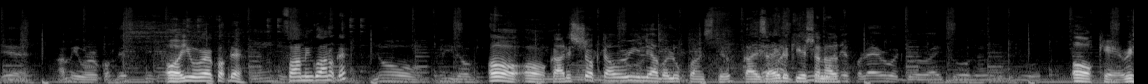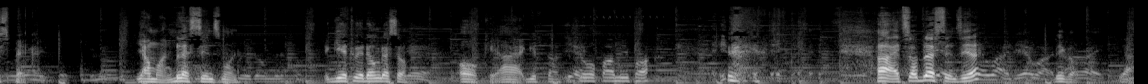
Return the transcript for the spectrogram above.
Yeah. I mean work up there. Oh, you work up there? Mm-hmm. Farming going up there? No, please up. Oh, oh, because the structure we really have a look on still. Because it's Yeah, educational. you know, the road go right the Okay, respect. right up, you know. Yeah, man. Blessings, man. The gateway down there, so. Yeah. Okay, alright. Give thanks. Yeah. Show for me, pa. alright, so blessings, yeah? Yeah? Yeah, what? Big up. right. Yeah.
